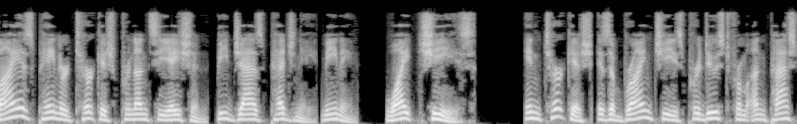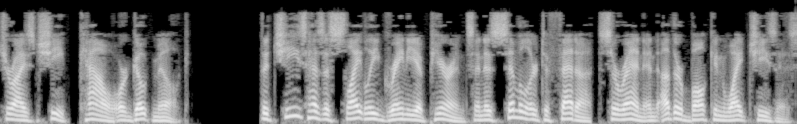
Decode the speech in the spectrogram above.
Beyaz peynir Turkish pronunciation, bejaz pejni meaning, white cheese, in Turkish is a brine cheese produced from unpasteurized sheep, cow or goat milk. The cheese has a slightly grainy appearance and is similar to feta, sirene and other Balkan white cheeses.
